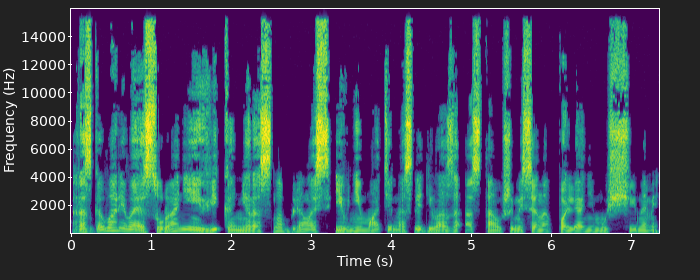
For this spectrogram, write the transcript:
Разговаривая с Уранией, Вика не расслаблялась и внимательно следила за оставшимися на поляне мужчинами.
